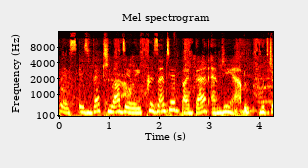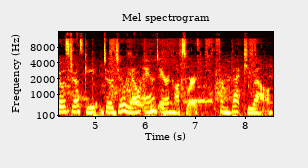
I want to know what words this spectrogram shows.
This is BetQL Daily, presented by BetMGM, with Joe Ostrowski, Joe Giglio, and Aaron Hawksworth from BetQL.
